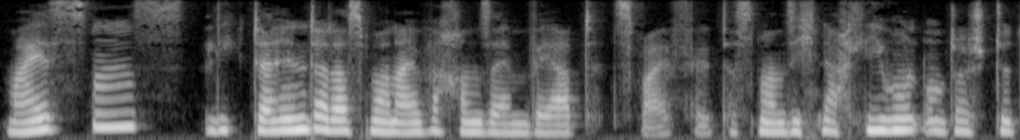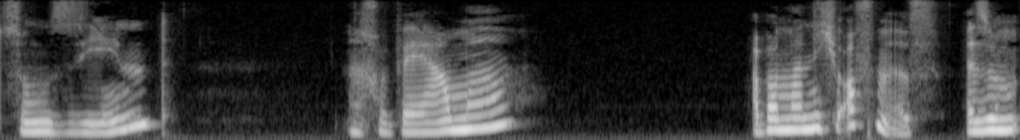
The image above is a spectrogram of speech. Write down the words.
Meistens liegt dahinter, dass man einfach an seinem Wert zweifelt, dass man sich nach Liebe und Unterstützung sehnt, nach Wärme, aber man nicht offen ist. Also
